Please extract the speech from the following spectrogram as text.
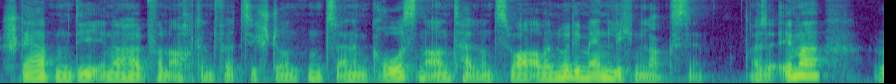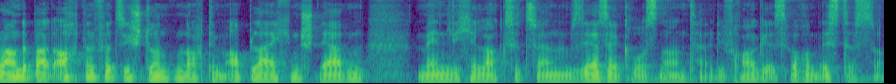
sterben die innerhalb von 48 Stunden zu einem großen Anteil und zwar aber nur die männlichen Lachse. Also immer roundabout 48 Stunden nach dem Ableichen sterben männliche Lachse zu einem sehr, sehr großen Anteil. Die Frage ist, warum ist das so?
